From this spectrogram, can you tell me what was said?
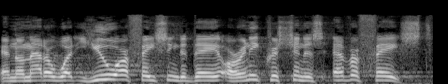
and no matter what you are facing today or any Christian has ever faced,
